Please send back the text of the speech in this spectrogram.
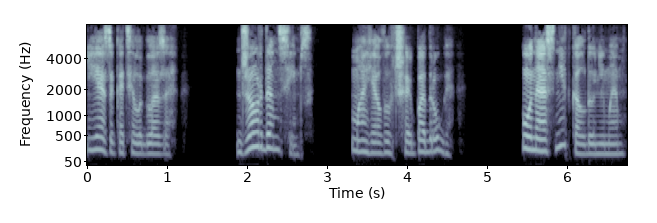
Я закатила глаза. Джордан Симс, моя лучшая подруга. У нас нет колдуни, мэм.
